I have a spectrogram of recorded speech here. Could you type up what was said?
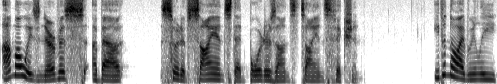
I'm always nervous about sort of science that borders on science fiction. Even though I really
